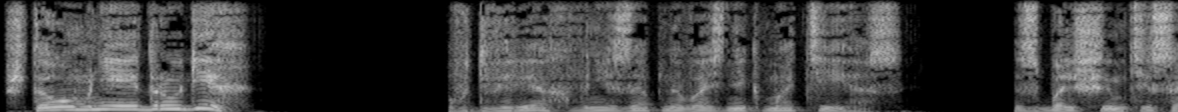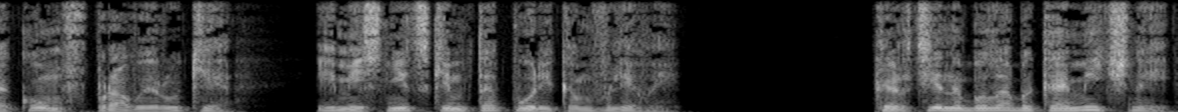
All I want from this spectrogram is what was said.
что умнее других?» В дверях внезапно возник Матиас с большим тесаком в правой руке и мясницким топориком в левой. Картина была бы комичной,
